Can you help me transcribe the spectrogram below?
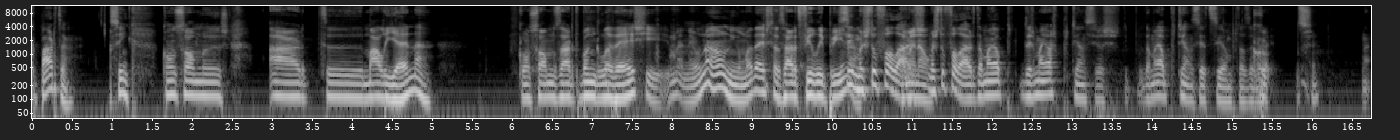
Que parta? Sim, consomes arte maliana? Consomes arte bangladeshi? Mano, eu não, nenhuma destas. Arte filipina? Sim, mas tu falares, não. mas tu falares da maior, das maiores potências, tipo, da maior potência de sempre, estás a ver? Co- Sim. Não,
